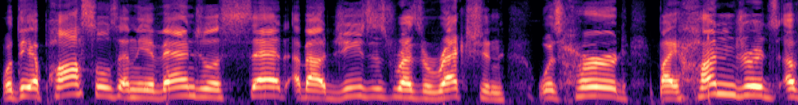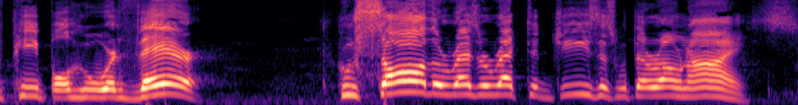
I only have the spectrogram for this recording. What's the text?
What the apostles and the evangelists said about Jesus' resurrection was heard by hundreds of people who were there, who saw the resurrected Jesus with their own eyes.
